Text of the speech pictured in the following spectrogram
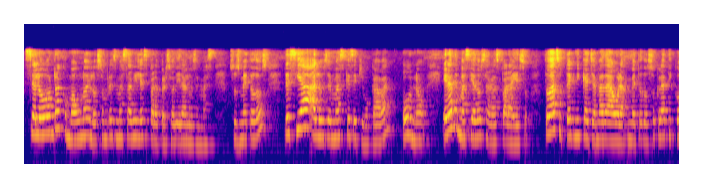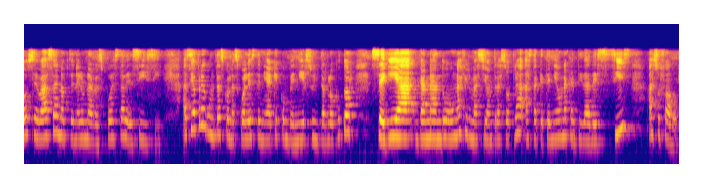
se lo honra como a uno de los hombres más hábiles para persuadir a los demás. Sus métodos decía a los demás que se equivocaban. Oh, no, era demasiado sagaz para eso Toda su técnica llamada ahora método socrático se basa en obtener una respuesta de sí sí. Hacía preguntas con las cuales tenía que convenir su interlocutor. Seguía ganando una afirmación tras otra hasta que tenía una cantidad de sí a su favor.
